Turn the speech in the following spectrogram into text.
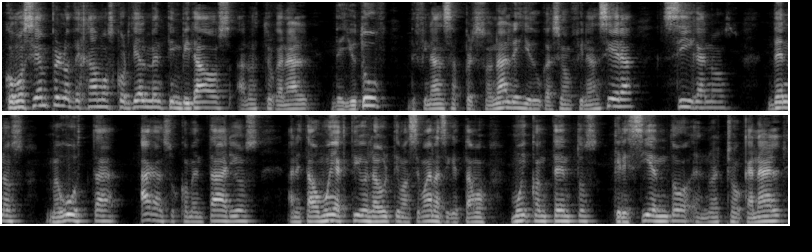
Como siempre los dejamos cordialmente invitados a nuestro canal de YouTube de finanzas personales y educación financiera. Síganos, denos me gusta, hagan sus comentarios. Han estado muy activos la última semana, así que estamos muy contentos creciendo en nuestro canal.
